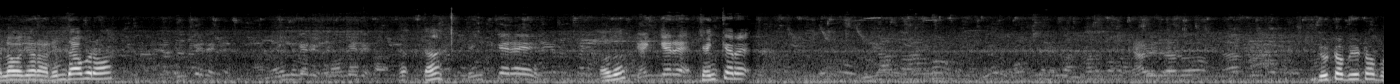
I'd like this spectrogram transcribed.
ಎಲ್ಲ ಹೋಗ್ಯಾರ. ನಿಮ್ದು ಯಾವರು ಬೆಂಕೆರೆ ಹೌದು? ಕೆಂಕೆರೆ. ಕೆಂಕೆರೆ. ಯೂಟ್ಯೂಬ್ ಯೂಟ್ಯೂಬ್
